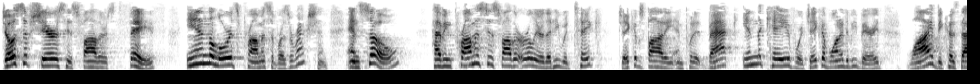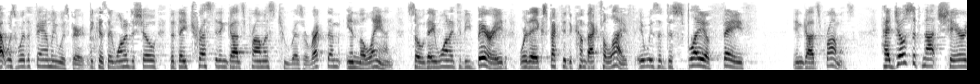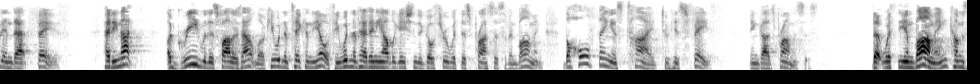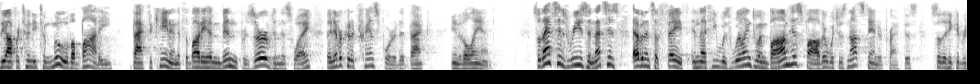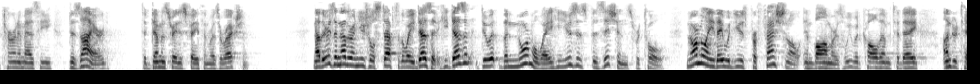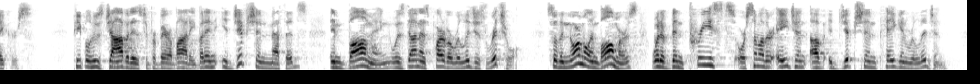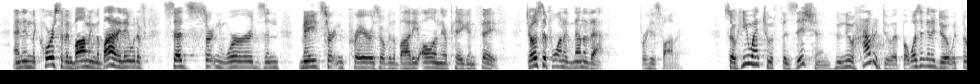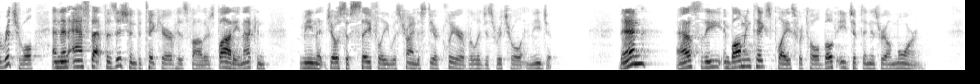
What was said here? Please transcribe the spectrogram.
Joseph shares his father's faith in the Lord's promise of resurrection. And so, having promised his father earlier that he would take Jacob's body and put it back in the cave where Jacob wanted to be buried. Why? Because that was where the family was buried. Because they wanted to show that they trusted in God's promise to resurrect them in the land. So they wanted to be buried where they expected to come back to life. It was a display of faith in God's promise. Had Joseph not shared in that faith, had he not agreed with his father's outlook, he wouldn't have taken the oath. He wouldn't have had any obligation to go through with this process of embalming. The whole thing is tied to his faith in God's promises. That with the embalming comes the opportunity to move a body back to Canaan. If the body hadn't been preserved in this way, they never could have transported it back into the land. So that's his reason. That's his evidence of faith in that he was willing to embalm his father, which was not standard practice, so that he could return him as he desired to demonstrate his faith in resurrection. Now, there is another unusual step to the way he does it. He doesn't do it the normal way. He uses physicians, we're told. Normally, they would use professional embalmers. We would call them today undertakers, people whose job it is to prepare a body. But in Egyptian methods, embalming was done as part of a religious ritual. So the normal embalmers would have been priests or some other agent of Egyptian pagan religion. And in the course of embalming the body, they would have said certain words and made certain prayers over the body, all in their pagan faith. Joseph wanted none of that for his father. So he went to a physician who knew how to do it, but wasn't going to do it with the ritual, and then asked that physician to take care of his father's body. And that can mean that Joseph safely was trying to steer clear of religious ritual in Egypt. Then, as the embalming takes place, we're told both Egypt and Israel mourn.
